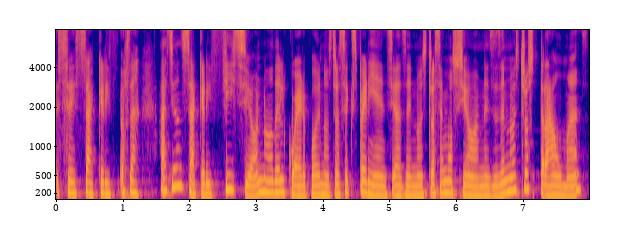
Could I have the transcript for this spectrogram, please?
se sacrifica, o sea, hace un sacrificio, ¿no? Del cuerpo, de nuestras experiencias, de nuestras emociones, de nuestros traumas,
